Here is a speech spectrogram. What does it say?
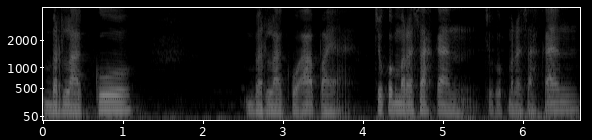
berlaku berlaku apa ya cukup meresahkan cukup meresahkan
